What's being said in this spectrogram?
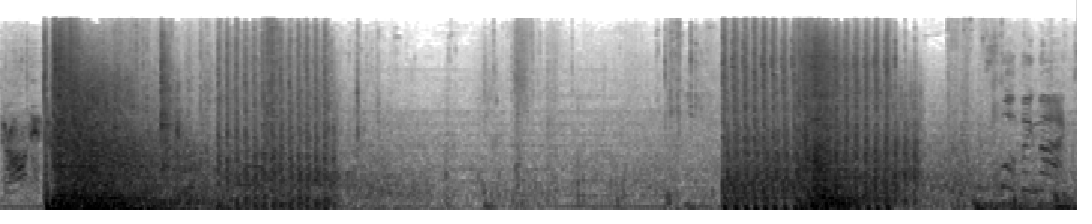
Drone is Swapping mags!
